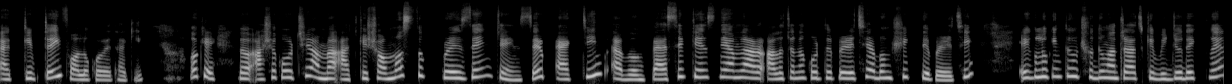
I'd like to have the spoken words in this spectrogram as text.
অ্যাক্টিভটাই ফলো করে থাকি। ওকে? তো আশা করছি আমরা আজকে সমস্ত প্রেজেন্ট টেন্স এর অ্যাক্টিভ এবং প্যাসিভ টেন্স নিয়ে আমরা আলোচনা করতে পেরেছি এবং শিখতে পেরেছি। এগুলো কিন্তু শুধুমাত্র আজকে ভিডিও দেখলেন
